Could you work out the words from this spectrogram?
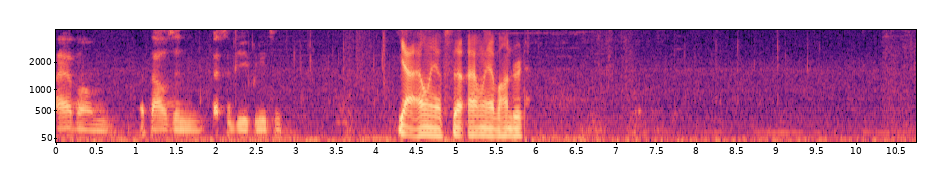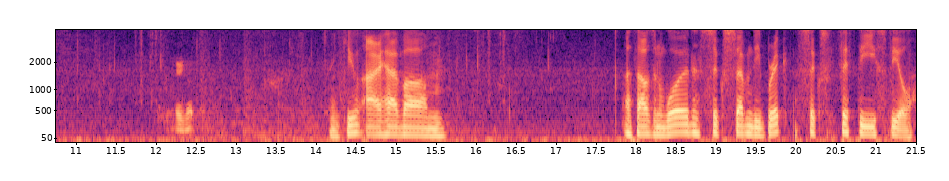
I have um a thousand SMG if you need to. Yeah, I only have se I only have a hundred. There you go. Thank you. I have um a thousand wood, six seventy brick, six fifty steel.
